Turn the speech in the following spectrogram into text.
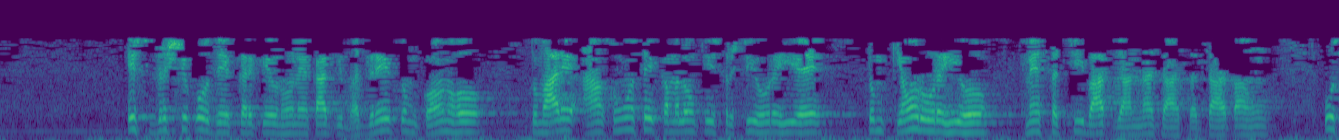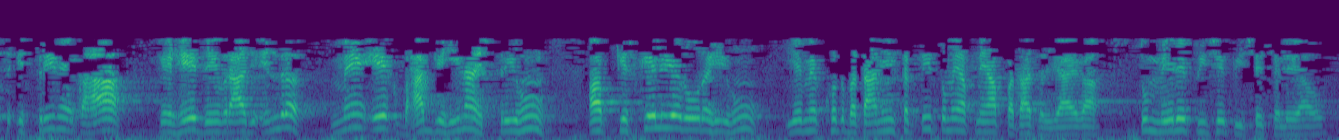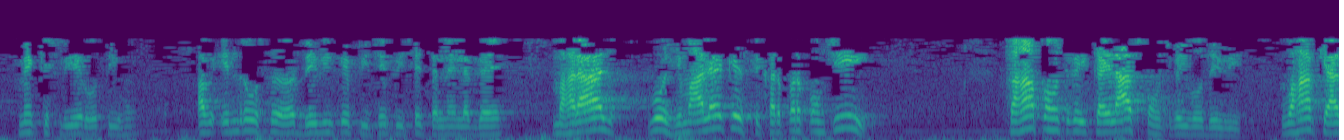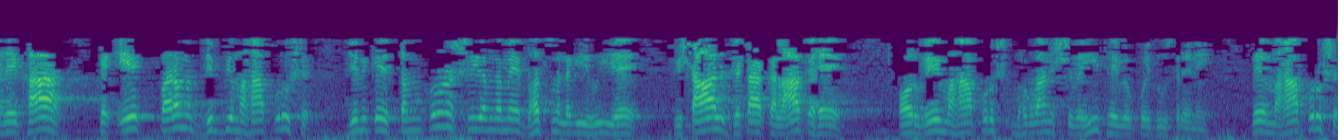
इस दृश्य को देख करके उन्होंने कहा कि भद्रे, तुम कौन हो? तुम्हारे आंसुओं से कमलों की सृष्टि हो रही है, तुम क्यों रो रही हो? मैं सच्ची बात जानना चाहता चाहता हूँ। उस स्त्री ने कहा कि, हे देवराज इंद्र, मैं एक भाग्यहीना स्त्री हूँ। अब किसके लिए रो रही हूँ? ये मैं खुद बता नहीं सकती, तुम्हें अपने आप पता चल जाएगा। तुम मेरे पीछे पीछे चले आओ। मैं किस लिए रोती हूँ? अब इंद्र उस देवी के पीछे पीछे चलने लग गए। महाराज वो हिमालय के शिखर पर पहुँची। कहा पहुँच गई? कैलाश पहुँच गई वो देवी। वहाँ क्या देखा? कि एक परम दिव्य महापुरुष, जिनके संपूर्ण श्रीअंग में भस्म लगी हुई है, विशाल जटा कलाप है, और वे महापुरुष, भगवान शिव ही थे, वे कोई दूसरे नहीं। वे महापुरुष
